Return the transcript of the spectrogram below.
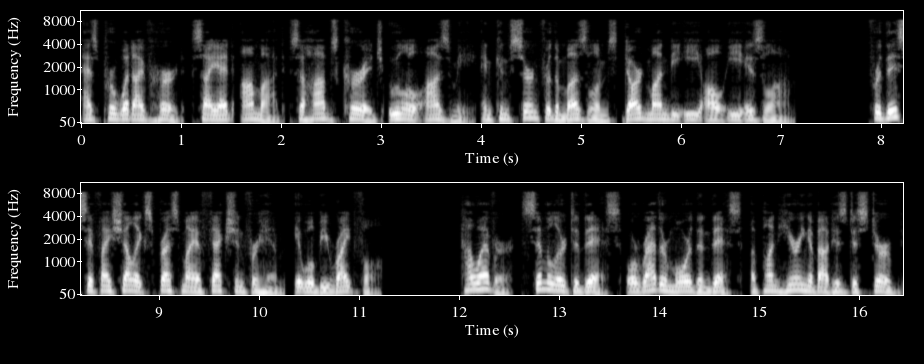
as per what I've heard, Syed Ahmad Sahab's courage and concern for the Muslims Dardmandi-e al-e-Islam. For this if I shall express my affection for him, it will be rightful. However, similar to this or rather more than this, upon hearing about his disturbed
